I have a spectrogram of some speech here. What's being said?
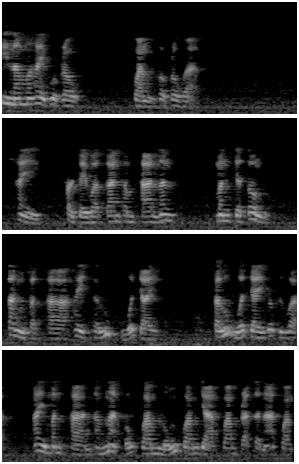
ที่นำมาให้พวกเราฟังก็เพราะว่า ให้เข้าใจว่าการทำทานนั้น มันจะต้องตั้งศรัทธาให้ทะลุหัวใจทะลุหัวใจก็คือว่า ให้มันผ่านอำนาจของความหลงความอยากความปรารถนาความ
